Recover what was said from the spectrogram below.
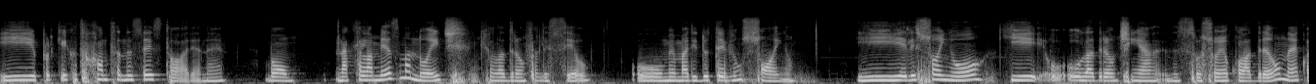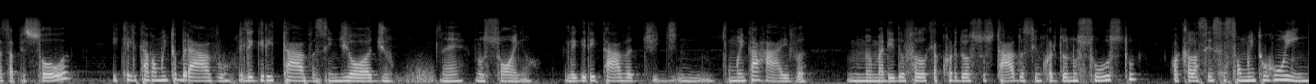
E por que, que eu tô contando essa história, né? Bom, naquela mesma noite que o ladrão faleceu, o meu marido teve um sonho. E ele sonhou que o, o ladrão tinha. Sonhou com o ladrão, né? Com essa pessoa. E que ele estava muito bravo. Ele gritava, assim, de ódio, né? No sonho. Ele gritava de, de, com muita raiva. Meu marido falou que acordou assustado, assim, acordou no susto com aquela sensação muito ruim,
